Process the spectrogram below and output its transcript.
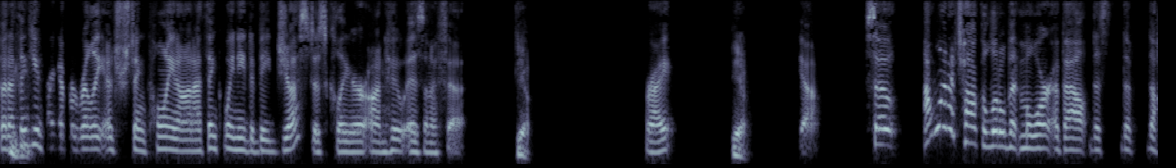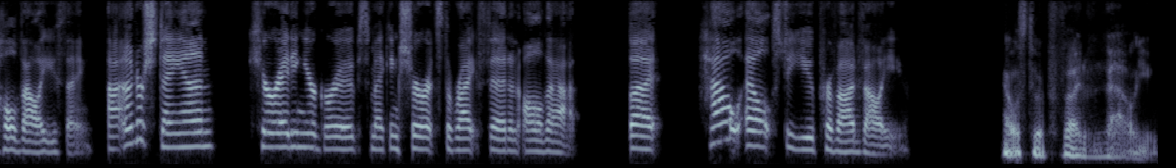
But I think Mm-hmm. you bring up a really interesting point on, I think we need to be just as clear on who isn't a fit. Yeah. Right? Yeah. Yeah. So I want to talk a little bit more about this, the, the whole value thing. I understand curating your groups, making sure it's the right fit and all that. But how else do you provide value? How else do I provide value?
